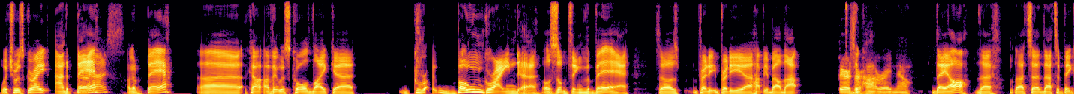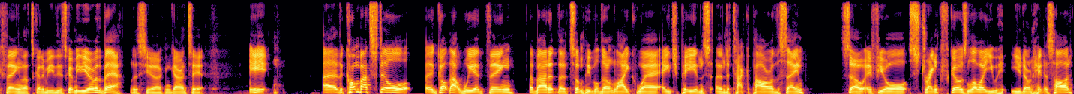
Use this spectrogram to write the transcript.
which was great, and a bear. nice. I got a bear. Uh, I, I think it was called like uh, gr- Bone Grinder or something. The bear. So I was pretty pretty uh, happy about that. Bears are hot right now. They are. That that's a that's a big thing. That's going to be it's going to be the year of the bear this year. I can guarantee it. It uh, the combat still uh, got that weird thing about it that some people don't like, where HP and, and attack power are the same. So if your strength goes lower, you you don't hit as hard,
